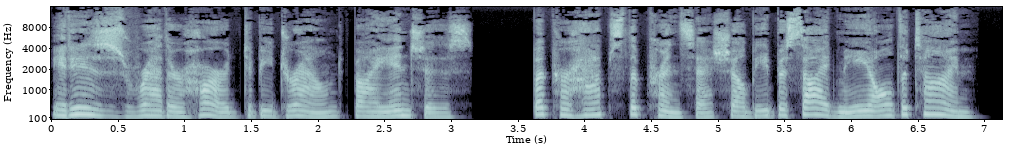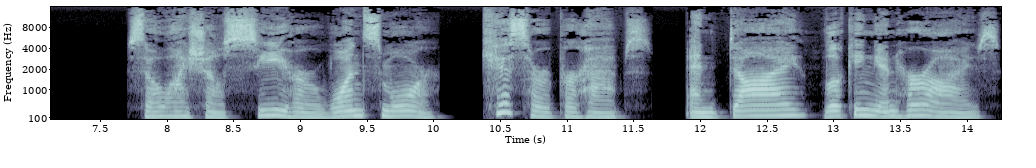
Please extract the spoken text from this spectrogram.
It is rather hard to be drowned by inches, but perhaps the princess shall be beside me all the time. So I shall see her once more, kiss her perhaps, and die looking in her eyes.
